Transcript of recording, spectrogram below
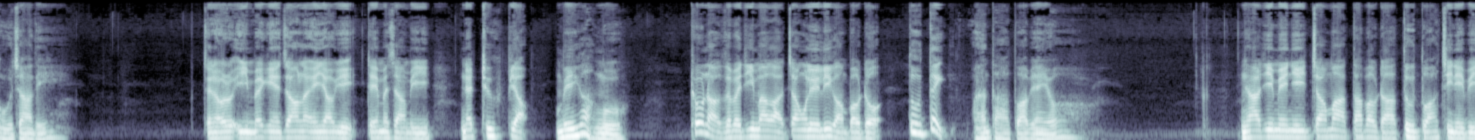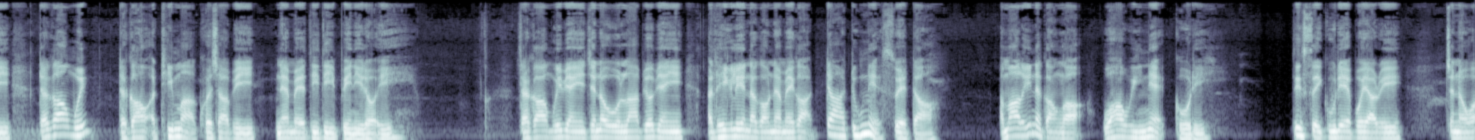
ငိုကြသည်ကျွန်တော်တို့ဤမက်ကင်ကြောင်းလည်းအရောက်၍တဲမချမီနက်ထူးပြောက်မေကငိုထို့နောက်ဇပကြီးမကကြောင်လေးလေးကောင်ပေါက်တော့သူ့တိတ်ဝမ်းသာသွားပြန်ရောညာကြီးမင်းကြီးကြောင်မတားပေါက်တာသူ့သွားကြည့်နေပြီးတကောင်မွေးတကောင်အထီးမှခွဲခြားပြီးနာမည်တီးတီးပေးနေတော့၏ တကောင်မွေးပြန်ရင်ကျွန်တော်ကိုလာပြောပြန်ရင်အထီးကလေးနှကောင်နာမည်ကတာတူးနဲ့ဆွဲတောင်းအမလေးနှကောင်ကဝါဝီနဲ့ကိုဒီတိတ်စိတ်ကူးတဲ့ပွဲရတွေကျွန်တော်က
